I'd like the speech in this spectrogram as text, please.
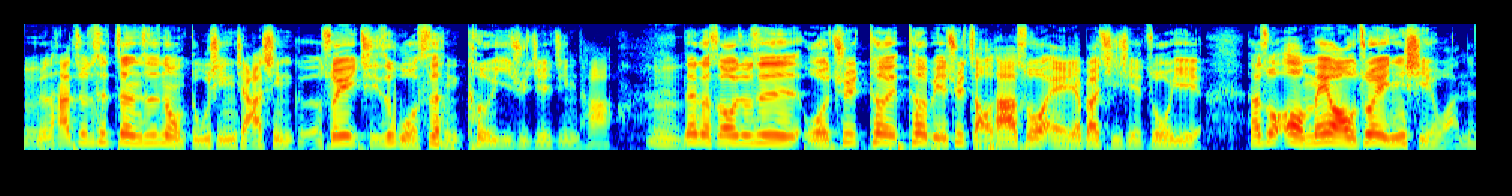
就是他就是真的是那种独行侠性格，所以其实我是很刻意去接近他。嗯，那个时候就是我去特特别去找他说，哎，要不要一起写作业？他说，哦，没有啊，我作业已经写完了。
